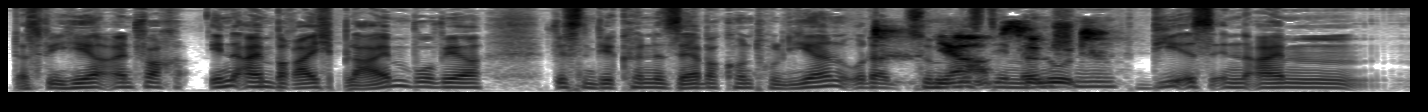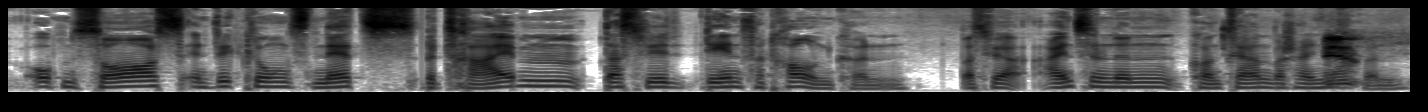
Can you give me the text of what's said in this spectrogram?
Dass wir hier einfach in einem Bereich bleiben, wo wir wissen, wir können es selber kontrollieren oder zumindest ja, die Menschen, die es in einem Open Source Entwicklungsnetz betreiben, dass wir denen vertrauen können, was wir einzelnen Konzernen wahrscheinlich ja. nicht können.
